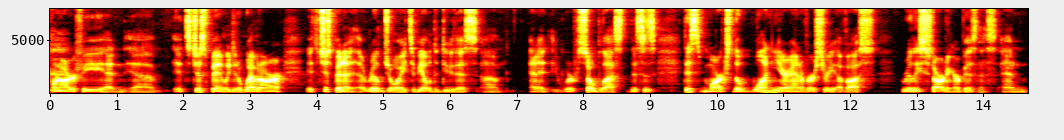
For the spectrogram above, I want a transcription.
pornography, and uh, it's just been. We did a webinar. It's just been a, a real joy to be able to do this, um, and it, we're so blessed. This is this marks the one year anniversary of us really starting our business, and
